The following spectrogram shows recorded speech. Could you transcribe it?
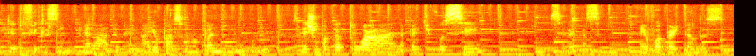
O dedo fica assim, melado, né? Aí eu passo no paninho. Deixa um papel toalha perto de você. Você vai passando. Aí eu vou apertando assim.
